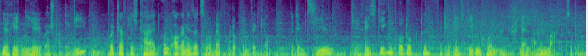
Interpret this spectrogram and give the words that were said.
Wir reden hier über Strategie, Wirtschaftlichkeit und Organisation der Produktentwicklung mit dem Ziel, die richtigen Produkte für die richtigen Kunden schnell an den Markt zu bringen.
